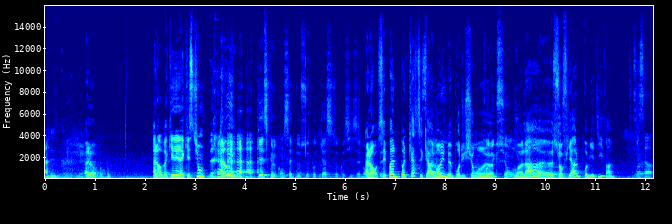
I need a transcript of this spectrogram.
Alors, alors bah, quelle est la question? Ah oui, Qu'est-ce que le concept de ce podcast précisément alors c'est pas une podcast, c'est carrément une production. une euh, production. Voilà, dire, euh, euh, Sophia, le premier titre. C'est ça.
